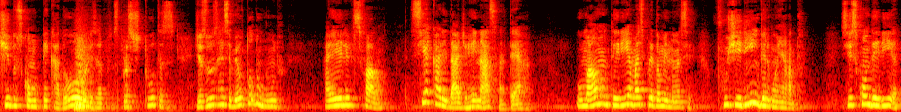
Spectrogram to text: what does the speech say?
tidos como pecadores, as prostitutas, Jesus recebeu todo mundo. Aí eles falam: se a caridade reinasse na terra, o mal não teria mais predominância, fugiria envergonhado, se esconderia,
